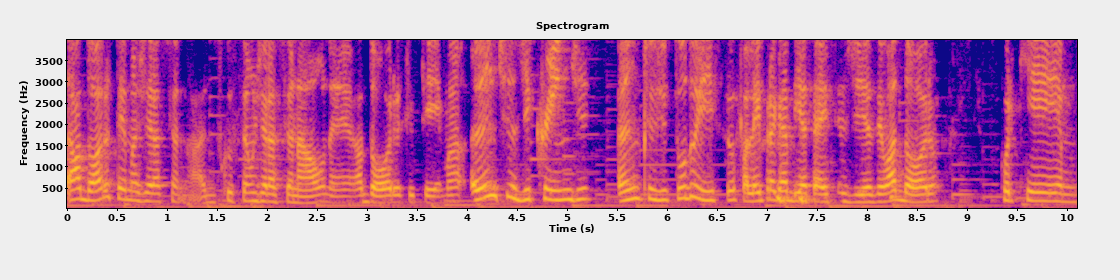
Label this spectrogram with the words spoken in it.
eu, adoro o tema geracional, discussão geracional, né? Eu adoro esse tema. Antes de cringe, antes de tudo isso, falei pra Gabi até esses dias, eu adoro, porque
